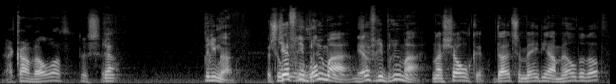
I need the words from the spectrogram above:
Hij kan wel wat. Dus, eh, Ja. Prima. Jeffrey. Bruma, Ja. Jeffrey Bruma naar Schalke. Duitse media melden dat.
